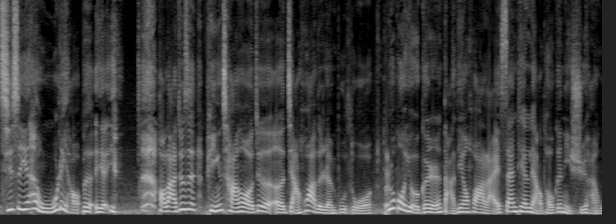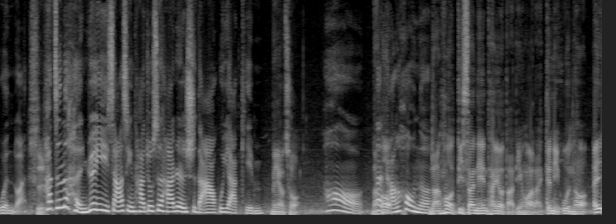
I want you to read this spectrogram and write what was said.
其实也很无聊，不是也也 好啦，就是平常哦，这个呃讲话的人不多。如果有个人打电话来，三天两头跟你嘘寒问暖，是。他真的很愿意相信他就是他认识的阿辉阿 Kim，没有错。哦，那然后呢？然后第三天他又打电话来跟你问候，哎，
